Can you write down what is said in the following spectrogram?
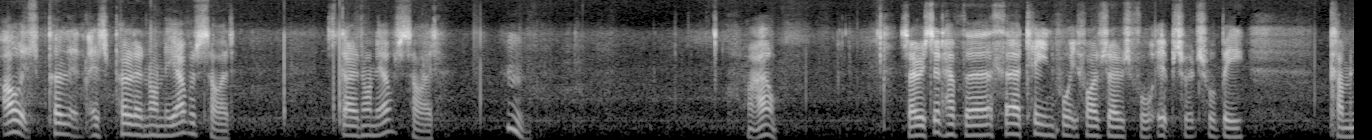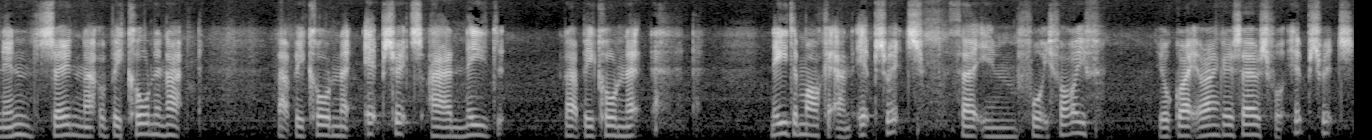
Oh, it's pulling, it's pulling on the other side. It's going on the other side. Hmm. Wow. So we should have the 1345 service for Ipswich will be coming in soon. That would be calling that that be calling it Ipswich and need that would be calling it Market and Ipswich 1345 your Greater Anglia service for Ipswich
